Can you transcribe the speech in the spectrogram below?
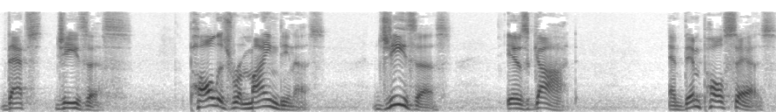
That's Jesus. Paul is reminding us Jesus is God. And then Paul says,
